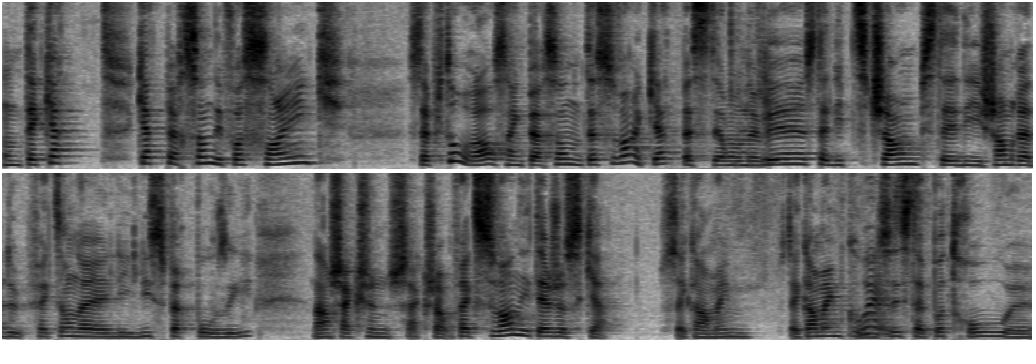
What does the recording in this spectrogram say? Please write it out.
on était quatre, quatre personnes, des fois cinq. C'était plutôt rare, cinq personnes. On était souvent à quatre parce que c'était- on avait. C'était des petites chambres, puis c'était des chambres à deux. Fait que, on a les lits superposés dans chaque, chaque chambre. Fait que souvent, on était juste quatre. C'était quand même. C'était quand même cool, Ouais. tu sais, c'était pas trop... euh,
